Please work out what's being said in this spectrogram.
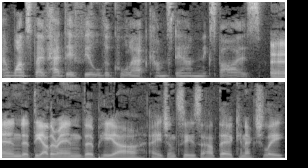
and once they've had their fill, the call out comes down and expires. And at the other end, the PR agencies out there can actually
